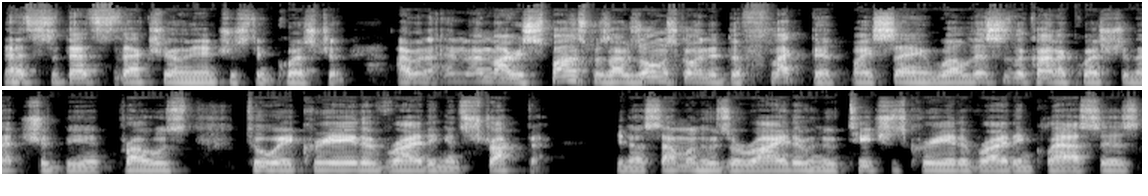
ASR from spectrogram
That's that's actually an interesting question. I and my response was I was almost going to deflect it by saying, "Well, this is the kind of question that should be posed to a creative writing instructor. You know, someone who's a writer and who teaches creative writing classes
